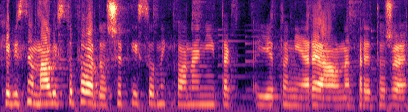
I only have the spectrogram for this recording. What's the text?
Keby sme mali vstupovať do všetkých súdnych konaní, tak je to nereálne, pretože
